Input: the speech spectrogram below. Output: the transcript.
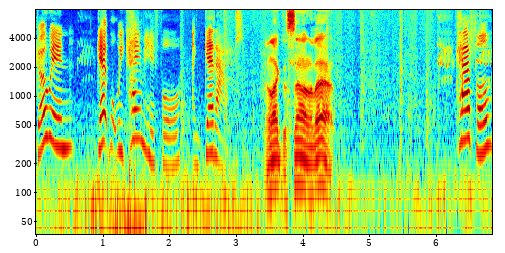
go in, get what we came here for, and get out. I like the sound of that. Careful.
